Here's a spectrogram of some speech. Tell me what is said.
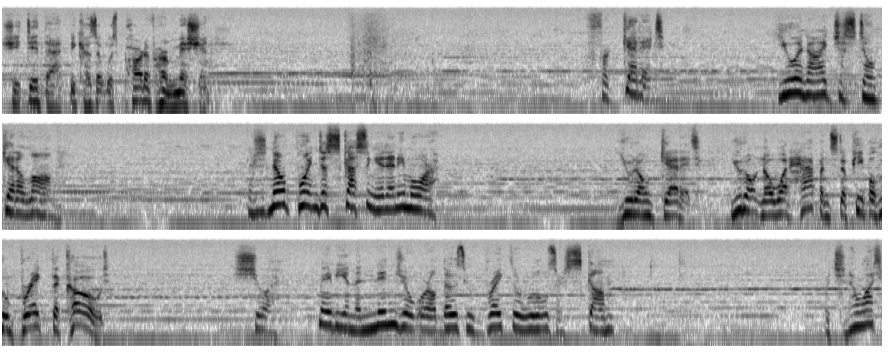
She did that because it was part of her mission. Forget it. You and I just don't get along. There's no point in discussing it anymore. You don't get it. You don't know what happens to people who break the code. Sure, maybe in the ninja world, those who break the rules are scum. But you know what?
